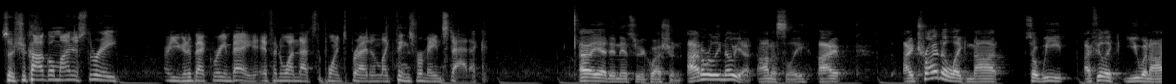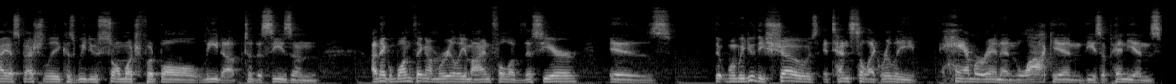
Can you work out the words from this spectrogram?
So Chicago minus three. Are you going to bet Green Bay if and when that's the point spread and like things remain static? Oh yeah, I didn't answer your question. I don't really know yet, honestly. I I try to like not. So we, I feel like you and I, especially because we do so much football lead up to the season. I think one thing I'm really mindful of this year is that when we do these shows, it tends to like really hammer in and lock in these opinions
